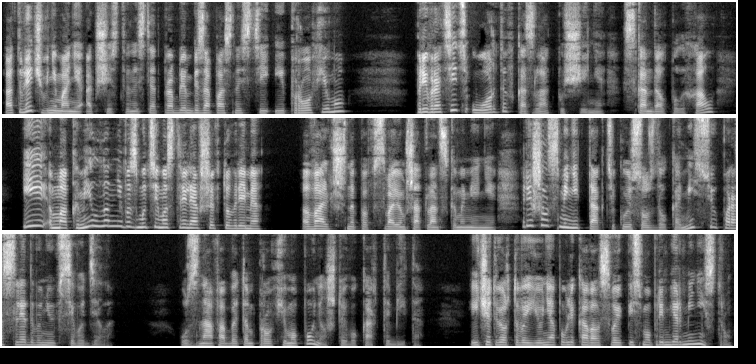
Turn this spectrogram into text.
отвлечь внимание общественности от проблем безопасности и профьюму, превратить Уорда в козла отпущения. Скандал полыхал, и Макмиллан, невозмутимо стрелявший в то время Вальдшнепа в своем шотландском имении, решил сменить тактику и создал комиссию по расследованию всего дела. Узнав об этом, Профьюмо понял, что его карта бита. И 4 июня опубликовал свое письмо премьер-министру.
